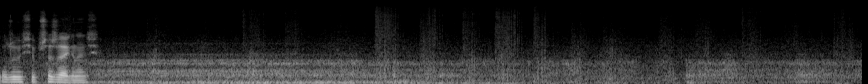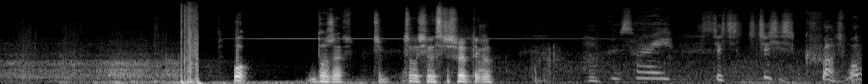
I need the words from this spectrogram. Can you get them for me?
Możemy się przeżegnać. O! Boże, czy- czemu się wystraszyłem tego? I'm sorry. Jesus, Christ, what,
